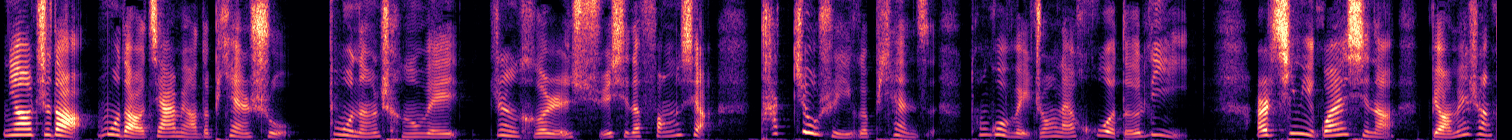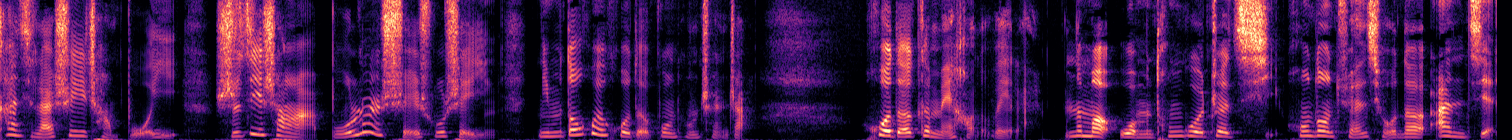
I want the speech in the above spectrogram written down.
你要知道，木岛佳苗的骗术不能成为。任何人学习的方向，他就是一个骗子，通过伪装来获得利益。而亲密关系呢，表面上看起来是一场博弈，实际上啊，不论谁输谁赢，你们都会获得共同成长，获得更美好的未来。那么，我们通过这起轰动全球的案件，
